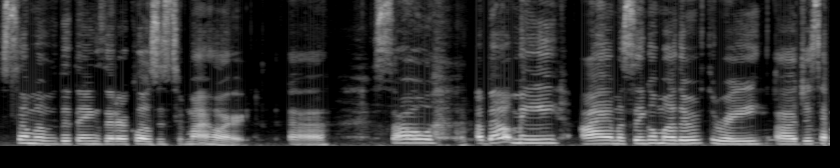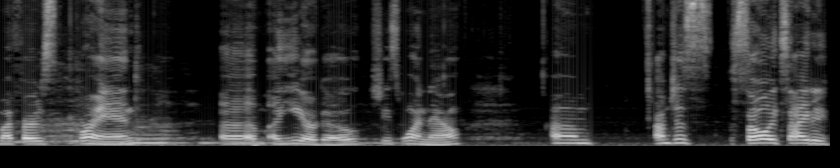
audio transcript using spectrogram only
some of the things that are closest to my heart. Uh, so, about me, I am a single mother of three. I just had my first grand um, a year ago. She's one now. Um, I'm just so excited.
